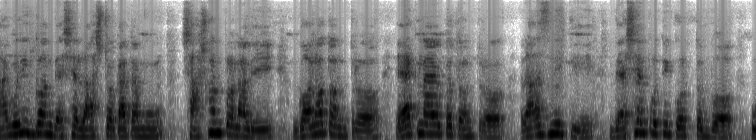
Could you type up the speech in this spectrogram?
নাগরিকগণ দেশের রাষ্ট্র কাঠামো, শাসন প্রণালী, গণতন্ত্র, একনায়কতন্ত্র, রাজনীতি, দেশের প্রতি কর্তব্য ও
